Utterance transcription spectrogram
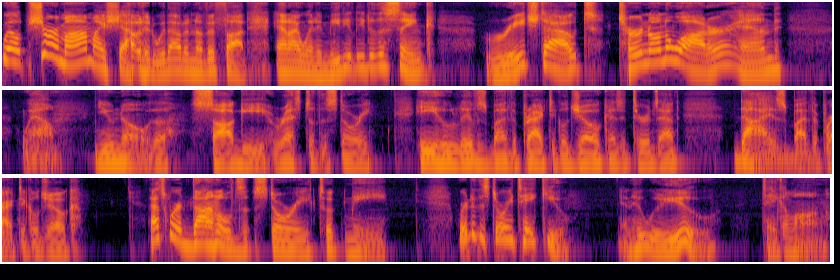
Well, sure, Mom, I shouted without another thought, and I went immediately to the sink, reached out, turned on the water, and, well, you know the soggy rest of the story. He who lives by the practical joke, as it turns out, dies by the practical joke. That's where Donald's story took me. Where did the story take you? And who will you take along?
